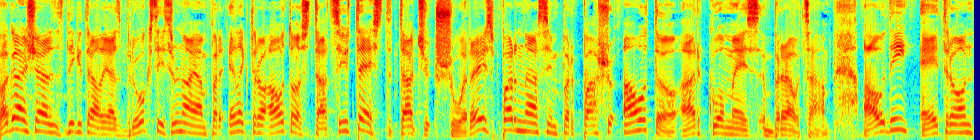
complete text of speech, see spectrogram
Pagājušajās digitālajās brokastīs runājām par elektroautostaciju testu, taču šoreiz parunāsim par pašu auto, ar ko mēs braucām. Audi e-tron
